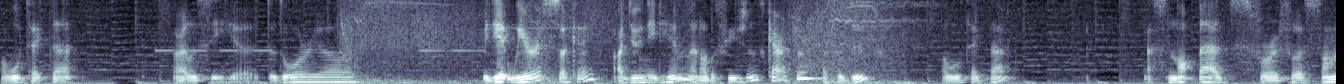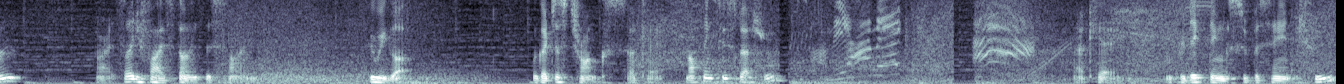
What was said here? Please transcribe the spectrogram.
I will take that. Alright, let's see here. Dodoria. We get Weirus, okay. I do need him and other fusions character. Yes, I do. I will take that. That's not bad for a first summon. Alright, 35 stones this time. Who we got? We got just Trunks. Okay, nothing too special. Ah! Okay, I'm predicting the Super Saiyan 2.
